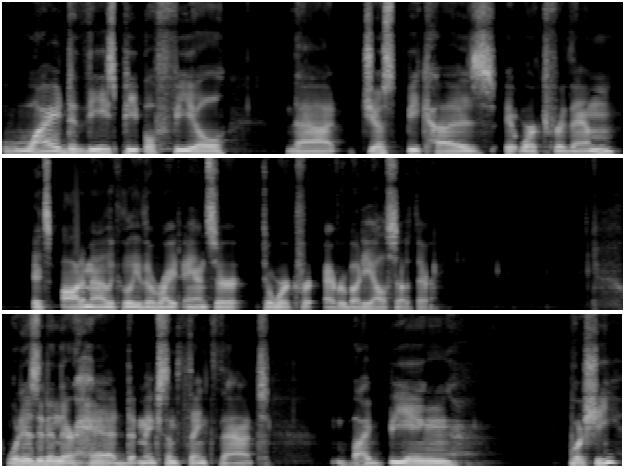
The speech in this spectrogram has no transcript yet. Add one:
why do these people feel that just because it worked for them, it's automatically the right answer to work for everybody else out there? What is it in their head that makes them think that by being pushy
